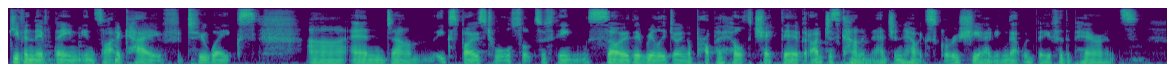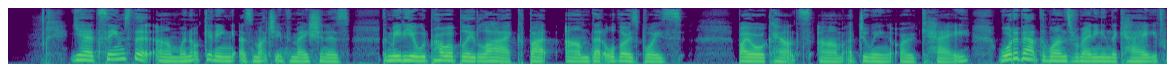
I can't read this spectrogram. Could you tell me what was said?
given they've been inside a cave for two weeks uh, and um, exposed to all sorts of things. So they're really doing a proper health check there. But I just can't imagine how excruciating that would be for the parents. Yeah, it seems that um, we're not getting as much information as the media would probably like, but um, that all those boys by all accounts, um, are doing okay. What about the ones remaining in the cave?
